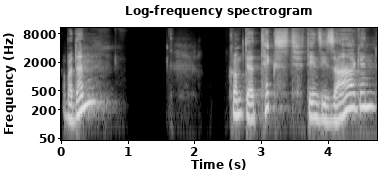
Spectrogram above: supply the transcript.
aber dann kommt der Text, den sie sagen,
